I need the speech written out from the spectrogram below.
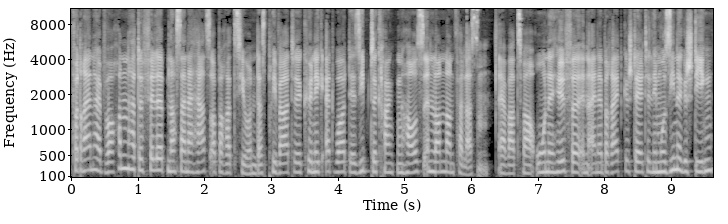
Vor dreieinhalb Wochen hatte Philipp nach seiner Herzoperation das private König Edward VII. Krankenhaus in London verlassen. Er war zwar ohne Hilfe in eine bereitgestellte Limousine gestiegen,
